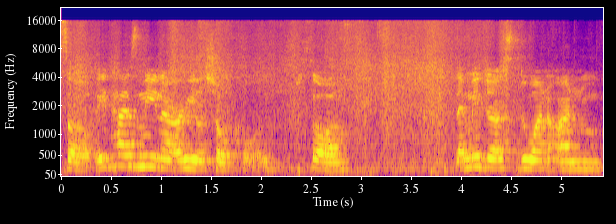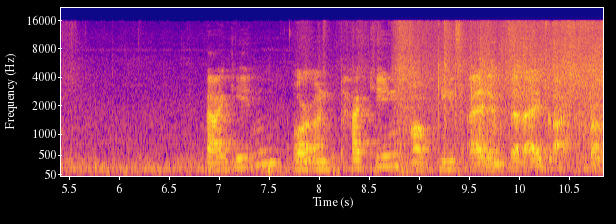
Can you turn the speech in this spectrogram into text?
So it has me in a real chokehold. So let me just do an unbagging or unpacking of these items that i got from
